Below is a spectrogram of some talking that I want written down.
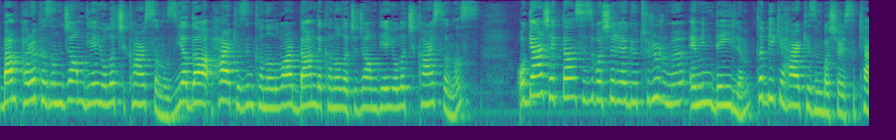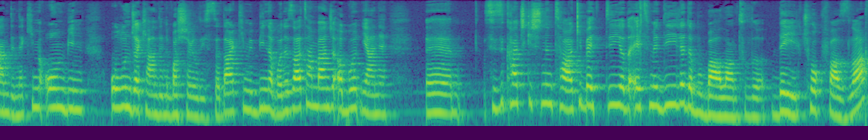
ben para kazanacağım diye yola çıkarsanız ya da herkesin kanalı var ben de kanal açacağım diye yola çıkarsanız o gerçekten sizi başarıya götürür mü emin değilim. Tabii ki herkesin başarısı kendine. Kimi 10 bin olunca kendini başarılı hisseder. Kimi 1000 abone. Zaten bence abone yani e, sizi kaç kişinin takip ettiği ya da etmediğiyle de bu bağlantılı değil çok fazla.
